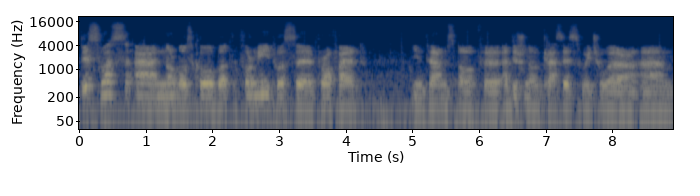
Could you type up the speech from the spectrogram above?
this was a normal school, but for me it was uh, profiled in terms of uh, additional classes which were um,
